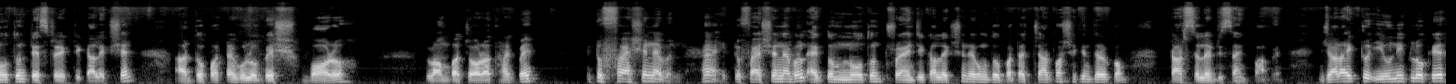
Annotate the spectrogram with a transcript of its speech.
নতুন টেস্টের একটি কালেকশন আর দোপাট্টাগুলো বেশ বড়, লম্বা চওড়া থাকবে। একটু ফ্যাশনেবল হ্যাঁ একটু ফ্যাশনেবল একদম নতুন ট্রেন্ডি কালেকশন এবং দোপাট্টার চারপাশে কিন্তু এরকম টার্সেলের ডিজাইন পাবেন। যারা একটু ইউনিক লোকের,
